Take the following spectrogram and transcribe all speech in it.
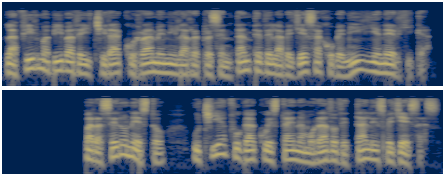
la firma viva de Ichiraku Ramen y la representante de la belleza juvenil y enérgica. Para ser honesto, Uchiha Fugaku está enamorado de tales bellezas.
